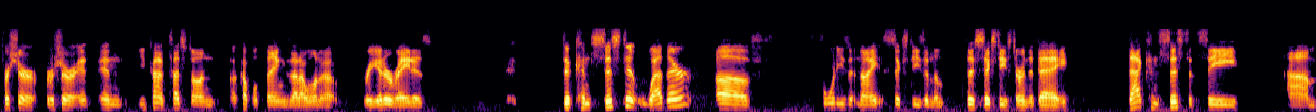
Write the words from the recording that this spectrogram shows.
For sure, for sure. And, and you kind of touched on a couple things that I want to reiterate is the consistent weather of 40s at night, 60s in the, the 60s during the day. That consistency um,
